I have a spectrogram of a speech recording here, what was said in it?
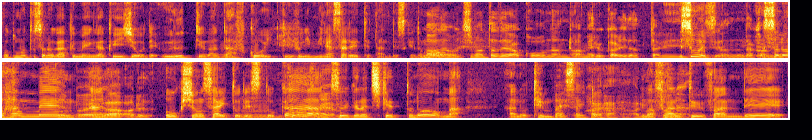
もともとその額面額以上で売るっていうのはダフ行為っていうふうに見なされてたんですけども、まあでも巷ではこうなんだメルカリだったりそうです。その反面ある。オークションサイトですとか、うんそうですね。それからチケットのまああの転売サイト、はいはいはい。ありまあ、ますよね。ファントゥーファンで、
